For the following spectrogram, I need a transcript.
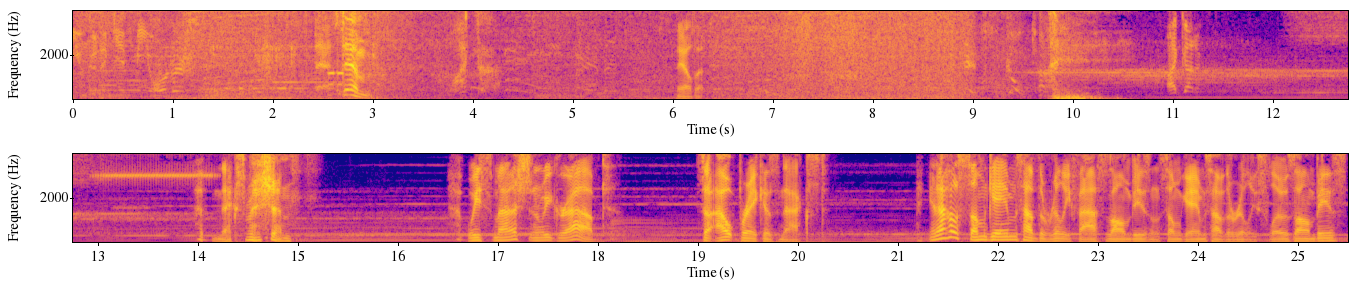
You gonna give me orders? Stim! What the? Nailed it. I got it. Next mission. We smashed and we grabbed. So Outbreak is next. You know how some games have the really fast zombies and some games have the really slow zombies?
